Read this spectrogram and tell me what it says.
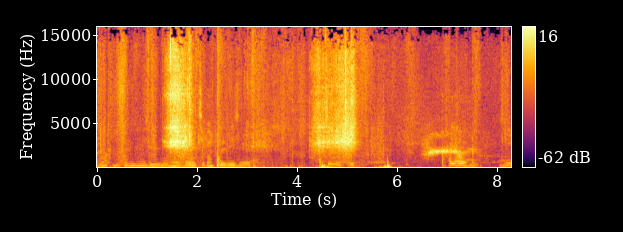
日は2022年11月28日火曜日に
